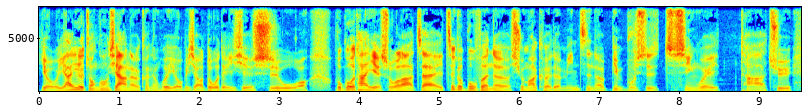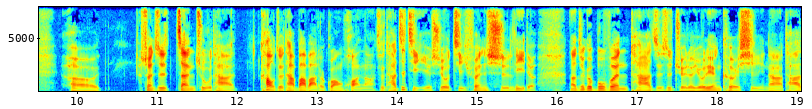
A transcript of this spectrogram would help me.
有压抑的状况下呢，可能会有比较多的一些失误哦。不过他也说了，在这个部分呢，舒马克的名字呢，并不是只是因为他去呃，算是赞助他。靠着他爸爸的光环啊，是他自己也是有几分实力的。那这个部分他只是觉得有点可惜。那他，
